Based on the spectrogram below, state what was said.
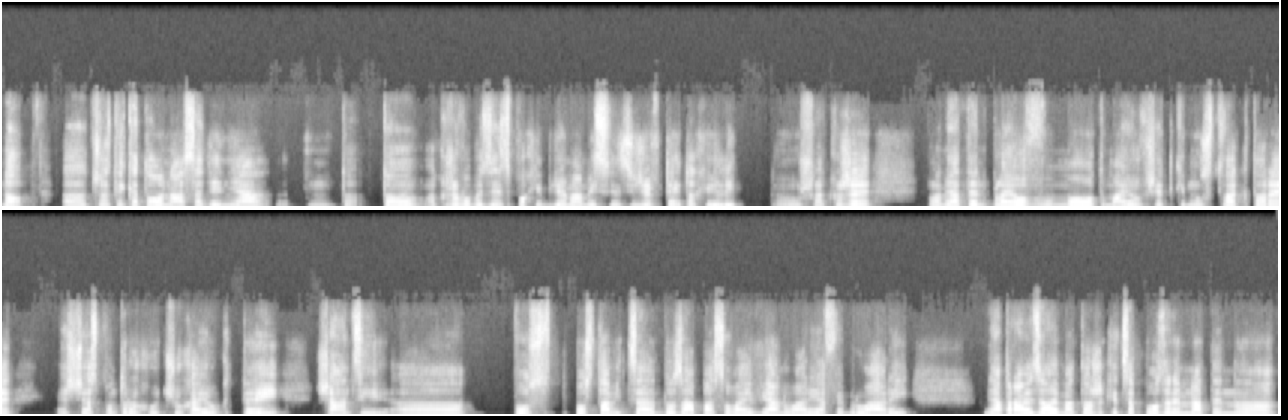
No, uh, čo sa týka toho nasadenia, to, to akože vôbec nespochybňujem a myslím si, že v tejto chvíli už akože podľa mňa ten playoff mode majú všetky mústva, ktoré ešte aspoň trochu čuchajú k tej šanci uh, post, postaviť sa do zápasov aj v januári a februári. Mňa práve zaujíma to, že keď sa pozriem na ten uh,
